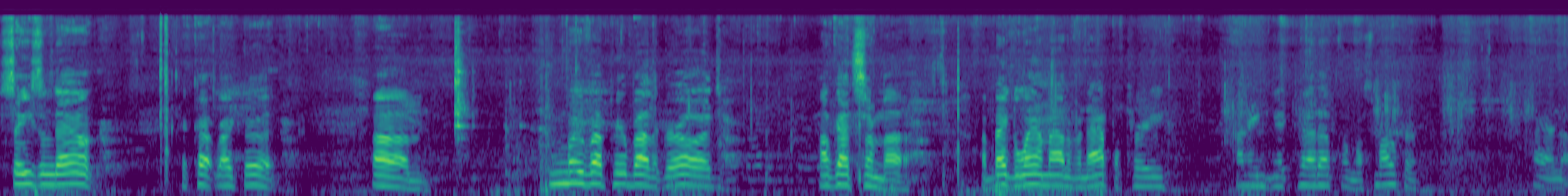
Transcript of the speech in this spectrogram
seasoned out. I cut right through it. Um, move up here by the garage. I've got some uh, a big limb out of an apple tree. I need to get cut up from a smoker. And uh,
